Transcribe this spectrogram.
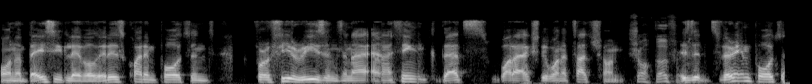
on a basic level, it is quite important for a few reasons, and I and I think that's what I actually want to touch on. Sure, go for it. Is it's very important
